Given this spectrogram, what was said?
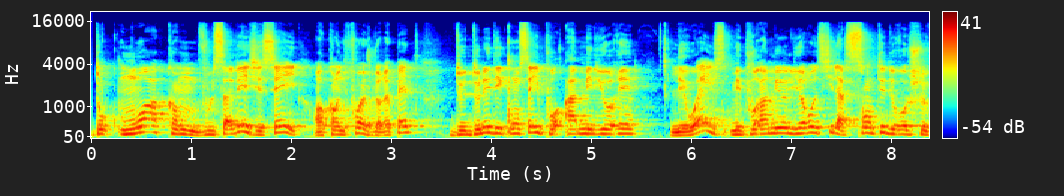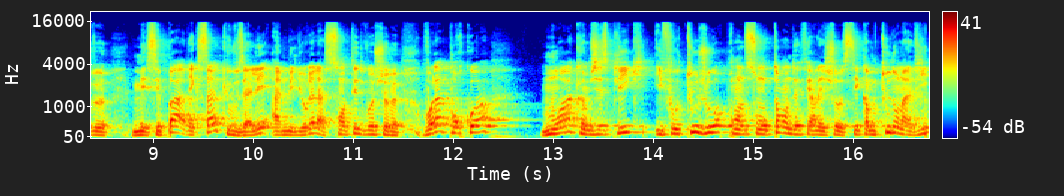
Donc moi, comme vous le savez, j'essaye, encore une fois, je le répète, de donner des conseils pour améliorer les waves, mais pour améliorer aussi la santé de vos cheveux. Mais c'est pas avec ça que vous allez améliorer la santé de vos cheveux. Voilà pourquoi moi, comme j'explique, il faut toujours prendre son temps de faire les choses. C'est comme tout dans la vie,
